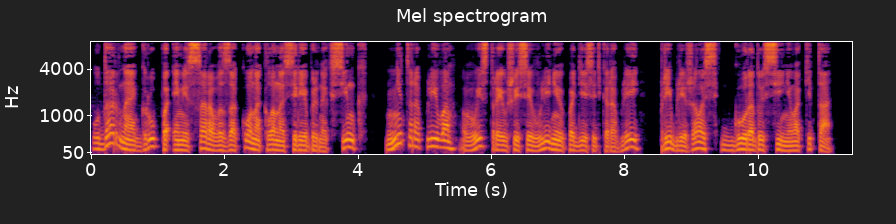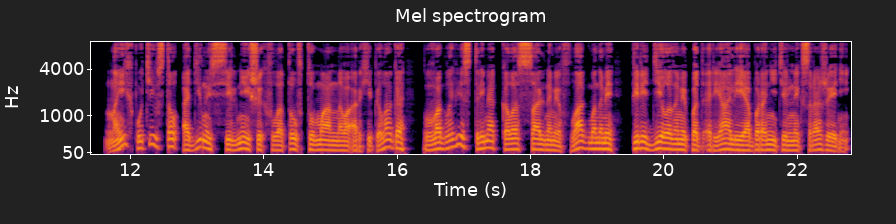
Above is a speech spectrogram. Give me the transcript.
Ударная группа эмиссаров закона клана Серебряных Синг, неторопливо выстроившись в линию по 10 кораблей, приближалась к городу Синего Кита. На их пути встал один из сильнейших флотов Туманного архипелага во главе с тремя колоссальными флагманами, переделанными под реалии оборонительных сражений.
